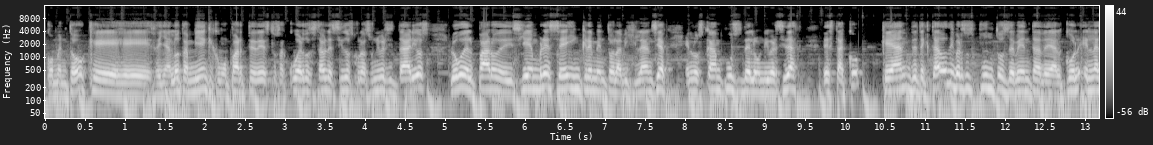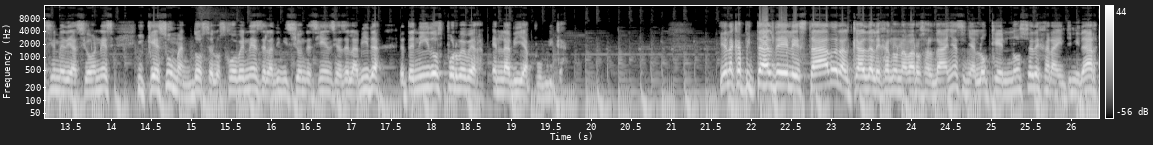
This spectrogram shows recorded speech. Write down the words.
Comentó que eh, señaló también que como parte de estos acuerdos establecidos con los universitarios, luego del paro de diciembre se incrementó la vigilancia en los campus de la universidad. Destacó que han detectado diversos puntos de venta de alcohol en las inmediaciones y que suman dos de los jóvenes de la División de Ciencias de la Vida detenidos por beber en la vía pública. Y en la capital del estado, el alcalde Alejandro Navarro Saldaña señaló que no se dejará intimidar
